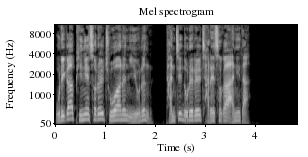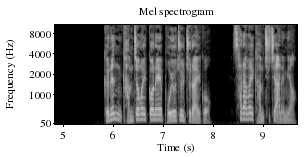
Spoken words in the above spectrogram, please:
우리가 빈예서를 좋아하는 이유는 단지 노래를 잘해서가 아니다. 그는 감정을 꺼내 보여줄 줄 알고 사랑을 감추지 않으며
